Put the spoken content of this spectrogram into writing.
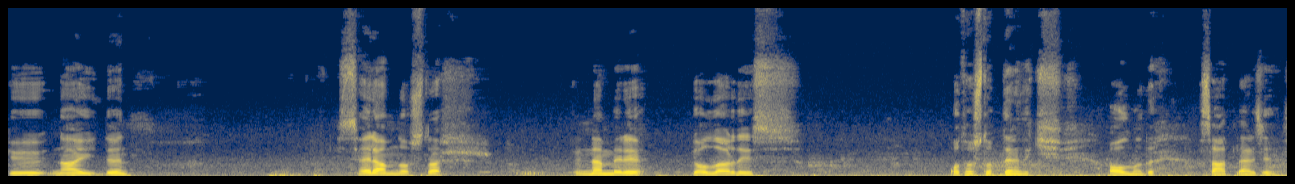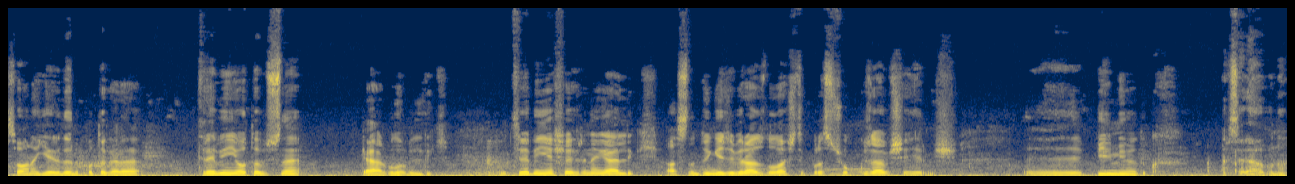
Günaydın. Selam dostlar. Dünden beri yollardayız. Otostop denedik. Olmadı. Saatlerce. Sonra geri dönüp otogara Trebinya otobüsüne yer bulabildik. Şimdi Trebinya şehrine geldik. Aslında dün gece biraz dolaştık. Burası çok güzel bir şehirmiş. Ee, bilmiyorduk mesela bunu.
